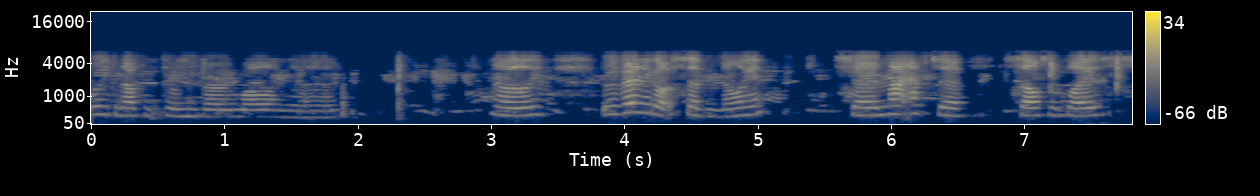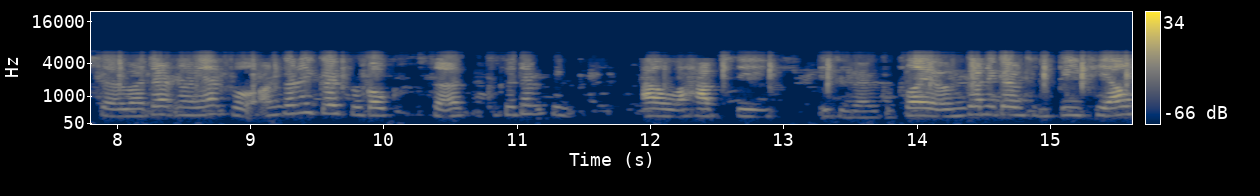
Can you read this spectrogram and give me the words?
we haven't done very well in the really. We've only got 7 million, so we might have to sell some players, so I don't know yet, but I'm going to go for a goalkeeper because I don't think Al Habsi is a very good player. I'm going to go into the BPL,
